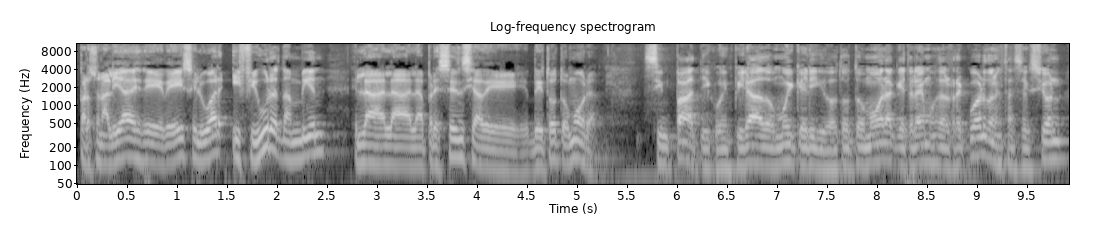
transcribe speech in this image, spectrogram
personalidades de, ese lugar, y figura también la, presencia de, de Toto Mora simpático, inspirado, muy querido, Toto Mora, que traemos del recuerdo en esta sección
